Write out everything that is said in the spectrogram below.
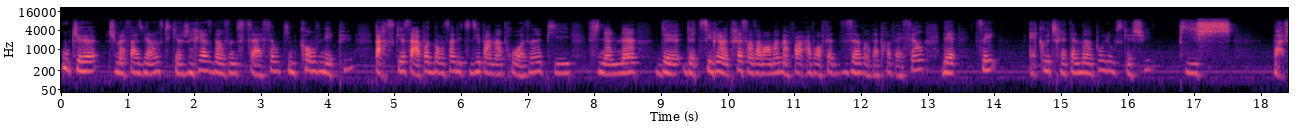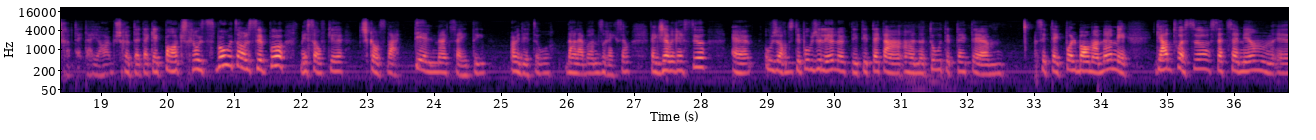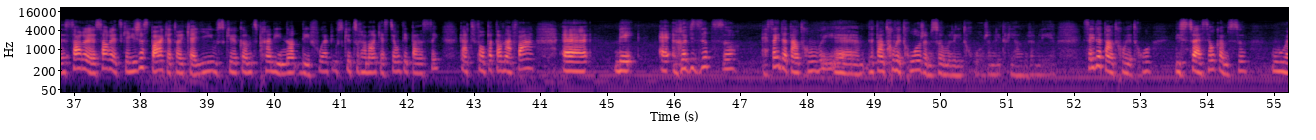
ou que je me fasse violence puis que je reste dans une situation qui ne me convenait plus parce que ça n'a pas de bon sens d'étudier pendant trois ans, puis finalement de, tirer un trait sans avoir même à faire, avoir fait dix ans dans ta profession, de, tu sais, écoute, je serais tellement pas là où ce que je suis, puis je, ben, je serais peut-être ailleurs, puis je serais peut-être à quelque part qui serait aussi beau, tu sais, on le sait pas, mais sauf que je considère tellement que ça a été un détour dans la bonne direction. Fait que j'aimerais ça euh, aujourd'hui, tu n'es pas obligé là, tu es, peut-être en, auto, tu peut-être. Euh, c'est peut-être pas le bon moment, mais garde-toi ça cette semaine. Euh, sors, un, sors un petit cahier. J'espère que tu as un cahier où ce que, comme tu prends des notes des fois, puis où ce que tu remets en question tes pensées quand ils font pas ton affaire. mais revisite ça. Essaye de t'en trouver, de t'en trouver trois. J'aime ça, les trois. J'aime les triangles, j'aime les. Essaye de t'en trouver trois. Des situations comme ça où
